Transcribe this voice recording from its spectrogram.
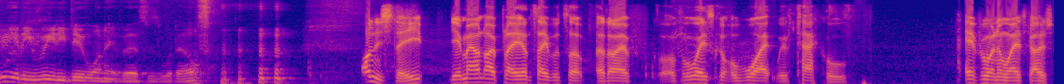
really, really do want it versus Wood else. Honestly, the amount I play on tabletop, and I've I've always got a white with tackle. Everyone always goes,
